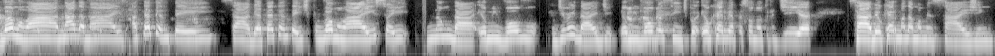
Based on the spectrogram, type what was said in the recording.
vamos lá, nada mais. Até tentei, sabe? Até tentei, tipo, vamos lá, isso aí não dá. Eu me envolvo de verdade. Eu, Eu me envolvo também. assim, tipo, eu quero ver a pessoa no outro dia, sabe? Eu quero mandar uma mensagem.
